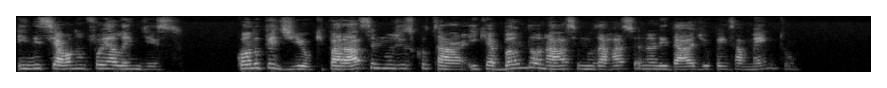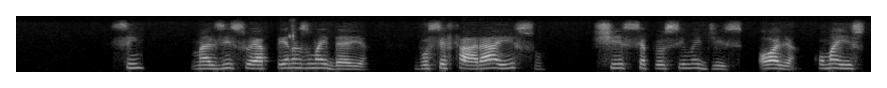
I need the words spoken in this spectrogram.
inicial não foi além disso. Quando pediu que parássemos de escutar e que abandonássemos a racionalidade e o pensamento? Sim, mas isso é apenas uma ideia. Você fará isso? X se aproxima e diz: Olha, coma isto.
